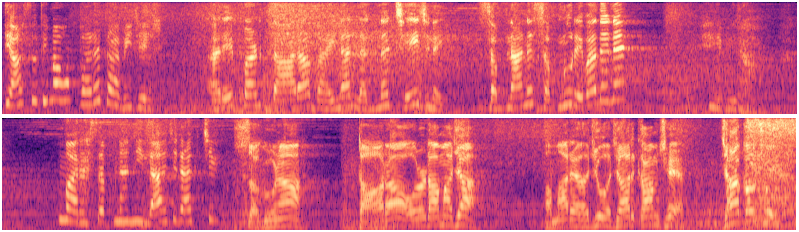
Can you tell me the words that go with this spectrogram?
ત્યાં સુધીમાં હું પરત આવી જઈશ. અરે પણ તારા ભાઈના લગ્ન છે જ નહીં. સપનાને સપનું રહેવા દે ને. હે વીરા મારા સપનાની લાજ રાખજે. સગુણા તારા ઓરડામાં જા. અમારે હજુ હજાર કામ છે. જા કહું છું.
